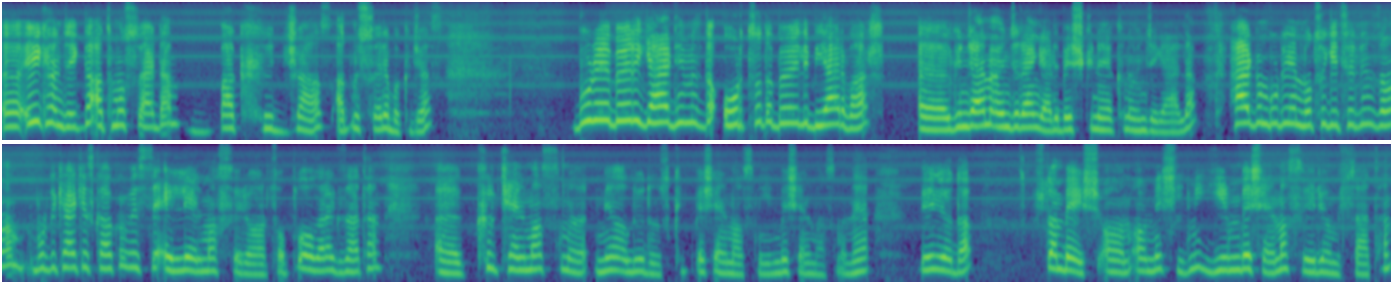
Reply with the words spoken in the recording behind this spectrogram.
Ee, ilk öncelikle atmosferden bakacağız. Atmosfere bakacağız. Buraya böyle geldiğimizde ortada böyle bir yer var. Ee, güncelleme önceden geldi. 5 güne yakın önce geldi. Her gün buraya nota getirdiğiniz zaman buradaki herkes kalkıyor ve size 50 elmas veriyorlar. Toplu olarak zaten e, 40 elmas mı ne alıyordunuz? 45 elmas mı? 25 elmas mı? Ne veriyor da? Şuradan 5, 10, 15, 20, 25 elmas veriyormuş zaten.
